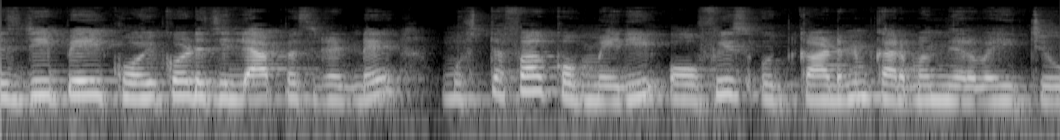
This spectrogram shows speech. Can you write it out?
S D P I Kozhikode ജില്ലാ പ്രസിഡന്റ് മുസ്തഫ കൊമ്മേരി ഓഫീസ് ഉദ്ഘാടനം കർമ്മം നിർവഹിച്ചു.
